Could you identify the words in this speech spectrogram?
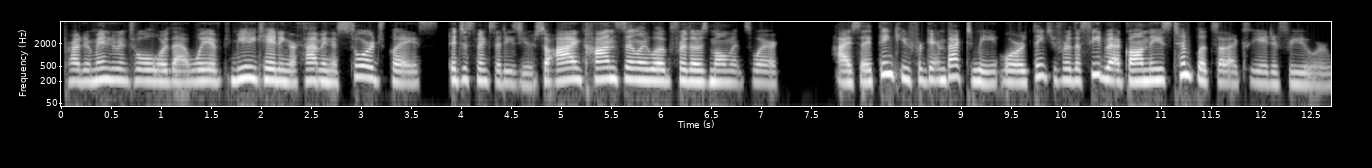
project management tool or that way of communicating or having a storage place, it just makes it easier. So I constantly look for those moments where I say, thank you for getting back to me, or thank you for the feedback on these templates that I created for you, or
